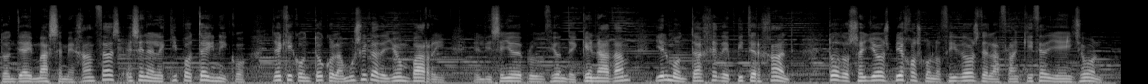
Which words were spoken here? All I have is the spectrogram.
Donde hay más semejanzas es en el equipo técnico, ya que contó con la música de John Barry, el diseño de producción de Ken Adam y el montaje de Peter Hunt, todos ellos viejos conocidos de la franquicia de James Bond.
